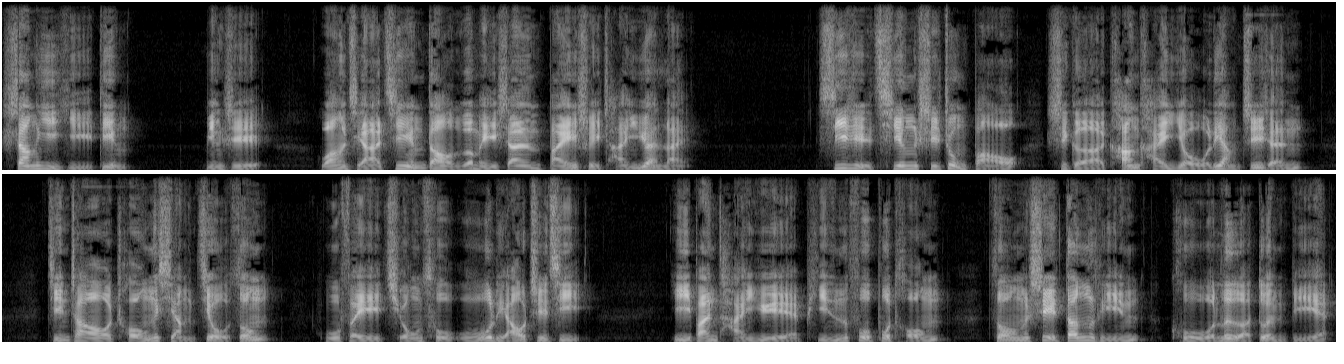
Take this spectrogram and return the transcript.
商议已定，明日王甲径到峨眉山白水禅院来。昔日轻施重宝，是个慷慨有量之人，今朝重享旧宗，无非穷促无聊之计。一般谈乐，贫富不同。总是登临，苦乐顿别。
